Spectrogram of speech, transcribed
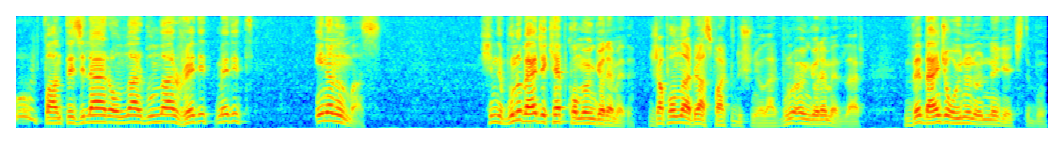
Bu fanteziler onlar bunlar reddit medit inanılmaz. Şimdi bunu bence Capcom öngöremedi. Japonlar biraz farklı düşünüyorlar. Bunu öngöremediler. Ve bence oyunun önüne geçti bu.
